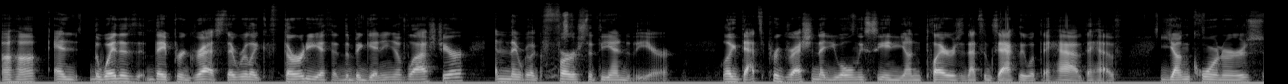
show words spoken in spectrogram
Uh huh. And the way that they progressed, they were like 30th at the beginning of last year, and then they were like first at the end of the year. Like that's progression that you only see in young players, and that's exactly what they have. They have young corners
